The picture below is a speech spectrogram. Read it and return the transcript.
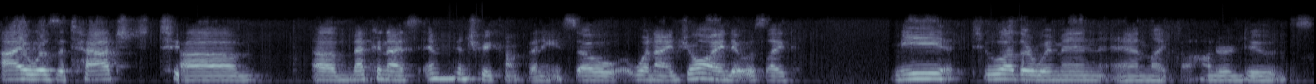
I was attached to um, a mechanized infantry company. So when I joined, it was like me, two other women, and like a hundred dudes.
